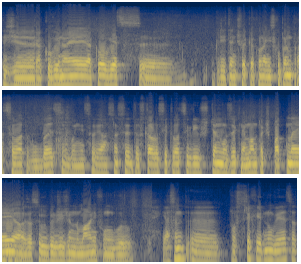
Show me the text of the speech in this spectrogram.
že rakovina je jako věc, e, kdy ten člověk jako není schopen pracovat vůbec nebo něco. Já jsem se dostal do situace, kdy už ten mozek nemám tak špatný a zase už bych řekl, že normálně funguju. Já jsem e, postřeh jednu věc a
